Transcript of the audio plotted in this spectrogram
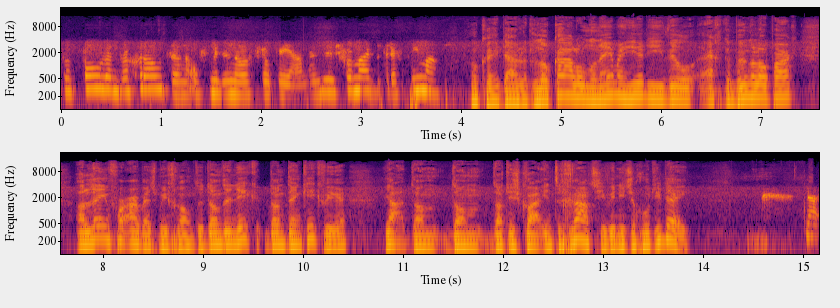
tot Polen vergroten of met de Noord-Europeanen. Dus voor mij betreft prima. Oké, duidelijk. Lokale ondernemer hier, die wil eigenlijk een bungalowpark alleen voor arbeidsmigranten. Dan denk ik, dan denk ik weer, ja, dan, dan dat is qua integratie weer niet zo'n goed idee. Nou,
